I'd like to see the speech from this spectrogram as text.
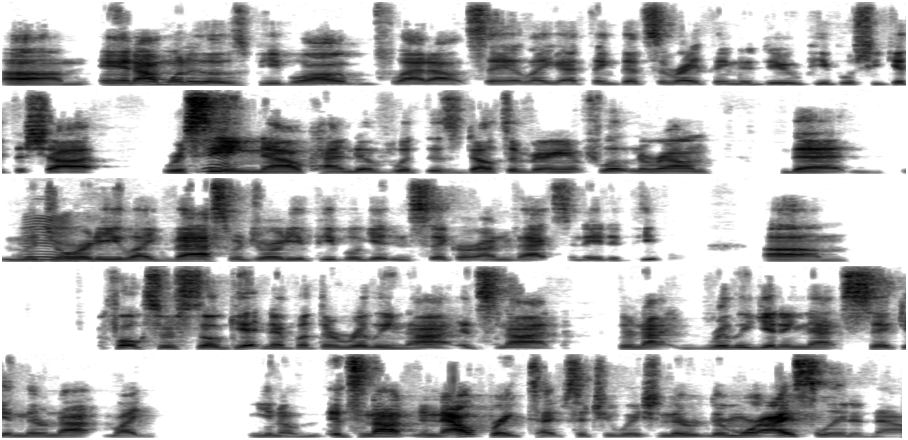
Um, and I'm one of those people, I'll flat out say it like, I think that's the right thing to do. People should get the shot. We're seeing yeah. now kind of with this Delta variant floating around that mm. majority, mm. like vast majority of people getting sick are unvaccinated people. Um, folks are still getting it, but they're really not. It's not. They're not really getting that sick, and they're not like, you know, it's not an outbreak type situation. They're they're more isolated now.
